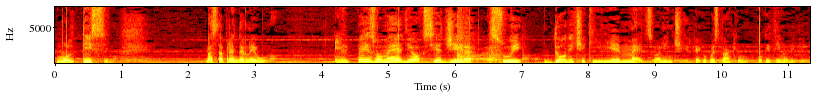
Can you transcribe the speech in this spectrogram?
moltissimo. Basta prenderne uno, il peso medio si aggira sui 12 kg all'incirca, ecco questo anche un pochettino di più,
